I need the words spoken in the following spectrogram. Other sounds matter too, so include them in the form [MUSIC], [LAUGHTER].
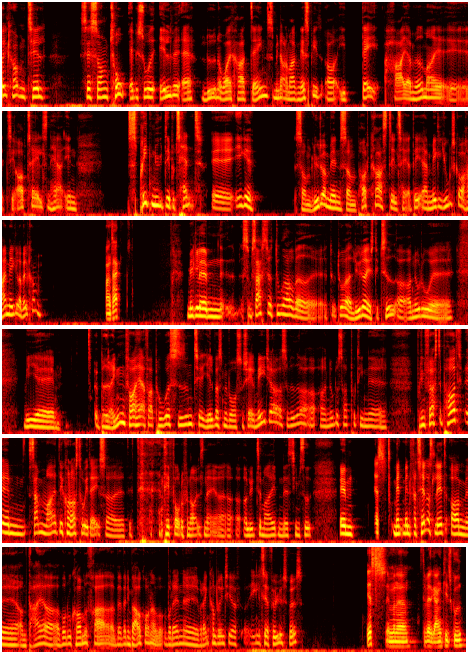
Velkommen til sæson 2, episode 11 af Lyden af White Hart Danes. Mit navn er Mark Nesbitt, og i dag har jeg med mig øh, til optagelsen her en spritny debutant. Øh, ikke som lytter, men som podcast-deltager. Det er Mikkel Julesgaard. Hej Mikkel, og velkommen. Mange tak. Mikkel, øh, som sagt, så du har jo været, øh, du, du har været lytter i et stykke tid, og, og nu er du, øh, vi øh, bød dig indenfor her for et par uger siden til at hjælpe os med vores sociale medier og så videre, og, og nu er du så på din, øh, på din første pod øh, sammen med mig. Det er kun også to i dag, så øh, [LAUGHS] det, det får du fornøjelsen af at, at, at lytte til mig i den næste times tid. Øh, Yes. men, men fortæl os lidt om, øh, om dig, og, og hvor du er kommet fra, og hvad, hvad din baggrund, og hvordan, øh, hvordan kom du ind til at, egentlig til at følge Spurs? Yes, jamen, øh, det vil jeg gerne give et skud.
